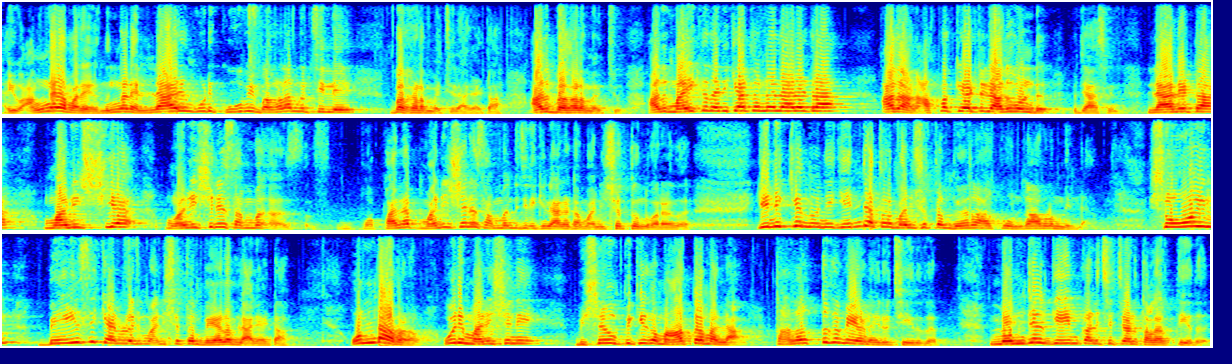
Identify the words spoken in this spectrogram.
അയ്യോ അങ്ങനെ പറയാം. നിങ്ങൾ എല്ലാവരും കൂടി കൂവി ബഹളം വെച്ചില്ലേ? ബഹളം വെച്ച് ലാലേട്ടാ അത് ബഹളം വെച്ചു. അത് മൈക്ക് ധരിക്കാത്തല്ലേ ലാലേട്ടാ അതാണ്. അപ്പൊ കേട്ടില്ല അതുകൊണ്ട്. ജാസ്മിൻ ലാലേട്ട മനുഷ്യ മനുഷ്യനെ സംബ പല മനുഷ്യനെ സംബന്ധിച്ചിരിക്കുന്ന ലാലേട്ട മനുഷ്യത്വം എന്ന് പറയുന്നത്? എനിക്കെന്ന് പറഞ്ഞാൽ എന്റെ അത്ര മനുഷ്യത്വം വേറെ ആർക്കും ഉണ്ടാവണം എന്നില്ല ഷോയിൽ ബേസിക് ആയിട്ടുള്ള ഒരു മനുഷ്യത്വം വേണം ലാലേട്ട. ഉണ്ടാവണം. ഒരു മനുഷ്യനെ വിഷമിപ്പിക്കുക മാത്രമല്ല തളർത്തുകയാണ് അവർ ചെയ്തത്. മെന്റൽ ഗെയിം കളിച്ചിട്ടാണ് തളർത്തിയത്.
